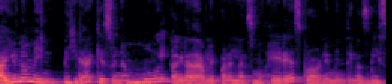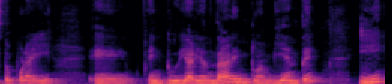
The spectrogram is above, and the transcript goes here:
Hay una mentira que suena muy agradable para las mujeres, probablemente la has visto por ahí eh, en tu diario andar, en tu ambiente y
